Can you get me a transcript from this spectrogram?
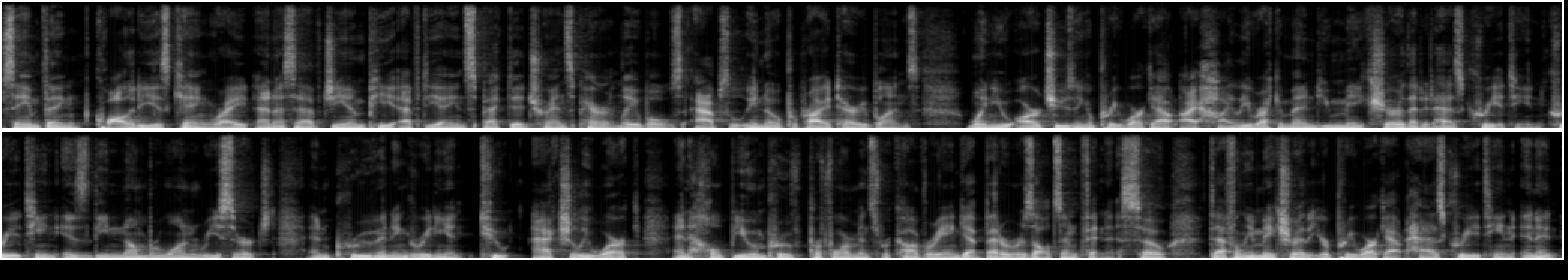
same thing, quality is king, right? NSF, GMP, FDA inspected, transparent labels, absolutely no proprietary blends. When you are choosing a pre workout, I highly recommend you make sure that it has creatine. Creatine is the number one researched and proven ingredient to actually work and help you improve performance, recovery, and get better results in fitness. So, definitely make sure that your pre workout has creatine in it.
